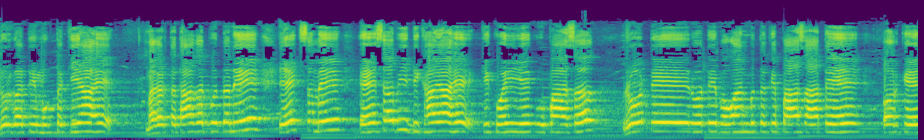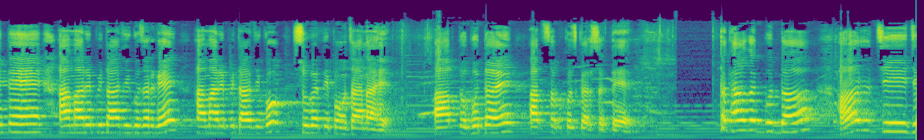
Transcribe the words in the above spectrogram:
दुर्गति मुक्त किया है। मगर तथागत बुद्ध ने एक समय ऐसा भी दिखाया है कि कोई एक उपासक रोते रोते भगवान बुद्ध के पास आते हैं और कहते हैं, हमारे पिताजी गुजर गए, हमारे पिताजी को सुगति पहुंचाना है। आप तो बुद्ध है, आप सब कुछ कर सकते हैं। तथागत बुद्ध हर चीज़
